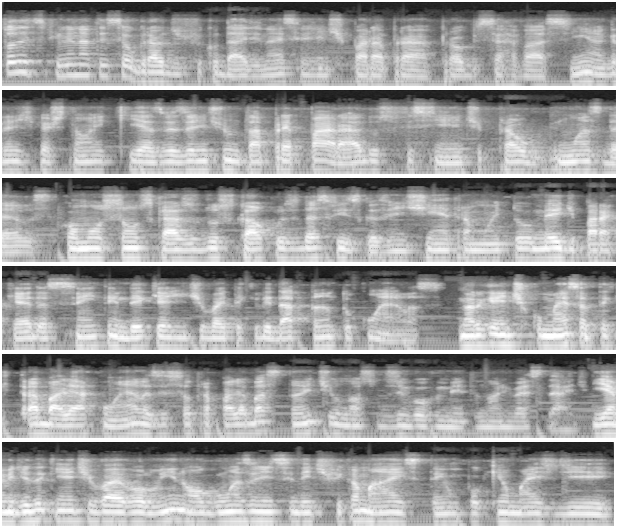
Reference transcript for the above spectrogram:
toda disciplina tem seu grau de dificuldade, né? Se a gente parar para observar assim, a grande questão é que às vezes a gente não está preparado o suficiente para algumas delas, como são os casos dos cálculos e das físicas. A gente entra muito meio de paraquedas sem entender que a gente vai ter que lidar tanto com elas. Na hora que a gente começa a ter que trabalhar com elas, isso atrapalha bastante o nosso desenvolvimento na universidade. E à medida que a gente vai evoluindo, algumas a gente se identifica mais, tem um pouquinho mais de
